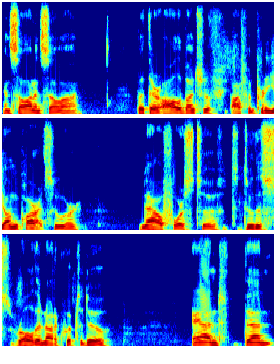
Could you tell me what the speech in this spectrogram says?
and so on and so on but they're all a bunch of often pretty young parts who are now forced to, to do this role they're not equipped to do. And then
